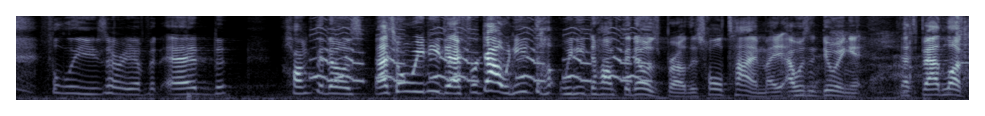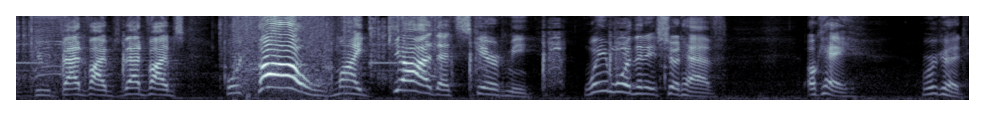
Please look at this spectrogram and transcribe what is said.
Please hurry up and end. Honk the nose. That's what we need. I forgot. We need to, we need to honk the nose, bro. This whole time. I, I wasn't doing it. That's bad luck, dude. Bad vibes. Bad vibes. For oh my god, that scared me. Way more than it should have. Okay, we're good.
